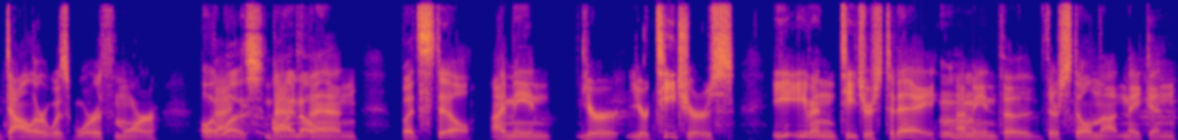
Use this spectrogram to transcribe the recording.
dollar was worth more. Oh, back, it was. Oh, back I know. then, but still, I mean your your teachers, e- even teachers today. I Mhm. mean the they're still not making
